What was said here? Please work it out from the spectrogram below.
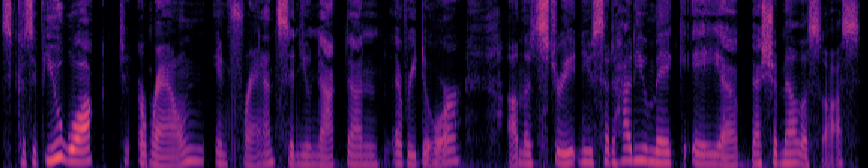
Because if you walked around in France and you knocked on every door on the street and you said, How do you make a uh, bechamel sauce?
